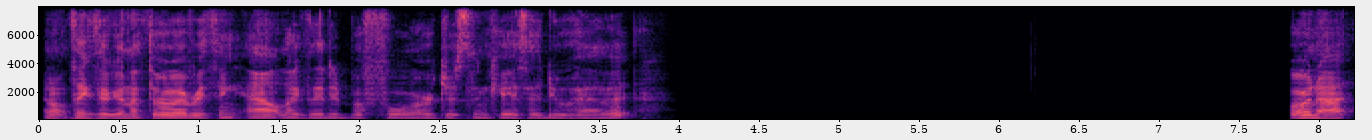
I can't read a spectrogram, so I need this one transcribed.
I don't think they're going to throw everything out like they did before, just in case I do have it. Or not.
